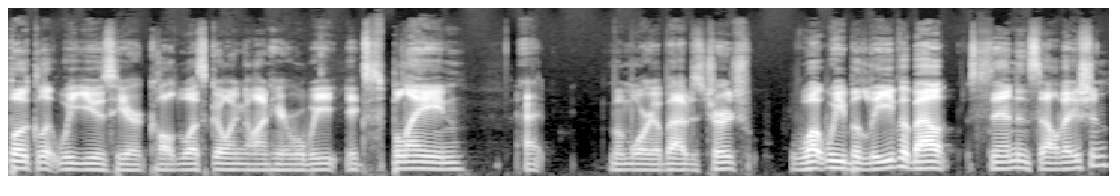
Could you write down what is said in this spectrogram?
booklet we use here called What's Going On Here where we explain at Memorial Baptist Church what we believe about sin and salvation.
